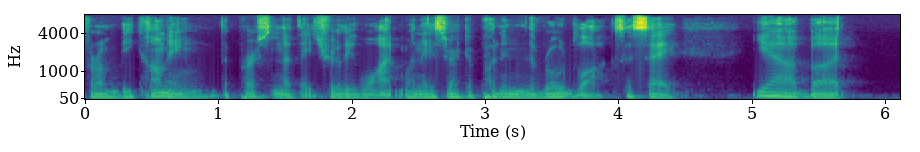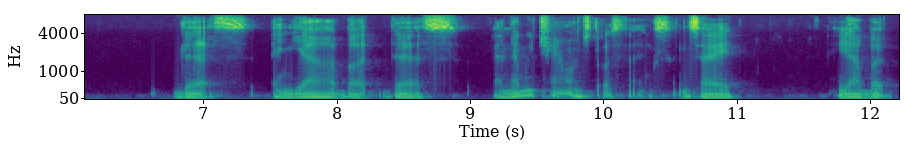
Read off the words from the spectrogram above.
from becoming the person that they truly want when they start to put in the roadblocks to say yeah but this and yeah but this. And then we challenge those things and say yeah but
